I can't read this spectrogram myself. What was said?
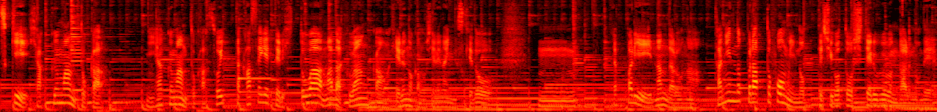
月100万とか200万とかそういった稼げてる人はまだ不安感は減るのかもしれないんですけどうーんやっぱりなんだろうな。他人のプラットフォームに乗って仕事をしてる部分があるので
